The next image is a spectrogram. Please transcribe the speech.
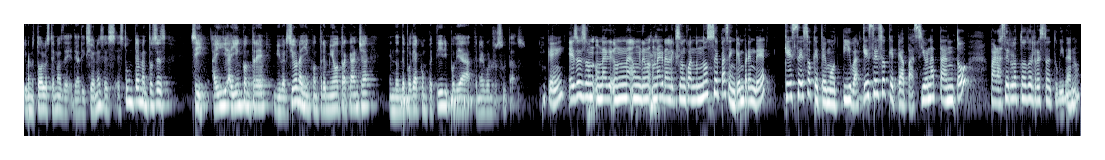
y bueno, todos los temas de, de adicciones, es, es todo un tema. Entonces, sí, ahí, ahí encontré mi versión, ahí encontré mi otra cancha en donde podía competir y podía tener buenos resultados. Ok, eso es una, una, gran lección. Cuando no sepas en qué emprender, ¿qué es eso que te motiva? ¿Qué es eso que te apasiona tanto para hacerlo todo el resto de tu vida, no?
